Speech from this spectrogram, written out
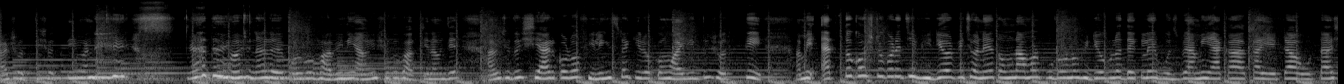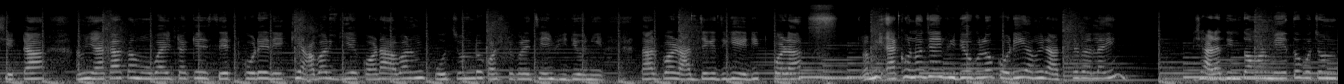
আর সত্যি সত্যি মানে এত ইমোশনাল হয়ে পড়ব ভাবিনি। আমি শুধু ভাবছিলাম যে আমি শুধু শেয়ার করব ফিলিংসটা কীরকম হয় কিন্তু সত্যি আমি এত কষ্ট করেছি ভিডিওর পিছনে, তোমরা আমার পুরোনো ভিডিওগুলো দেখলেই বুঝবে আমি একা একা এটা, ওটা, সেটা, আমি একা একা মোবাইলটাকে সেট করে রেখে আবার গিয়ে করা, আবার আমি প্রচণ্ড কষ্ট করেছি এই ভিডিও নিয়ে। তারপর রাত জেগে জেগে এডিট করা। আমি এখনও যে এই ভিডিওগুলো করি, আমি রাত্রেবেলায়, সারাদিন তো আমার মেয়ে তো প্রচণ্ড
